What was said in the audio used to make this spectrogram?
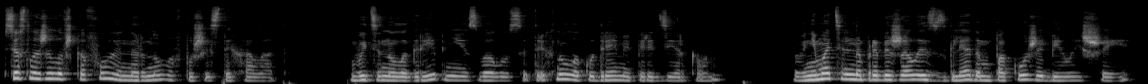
все сложила в шкафу и нырнула в пушистый халат. Вытянула гребни из волос и тряхнула кудрями перед зеркалом. Внимательно пробежалась взглядом по коже белой шеи.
